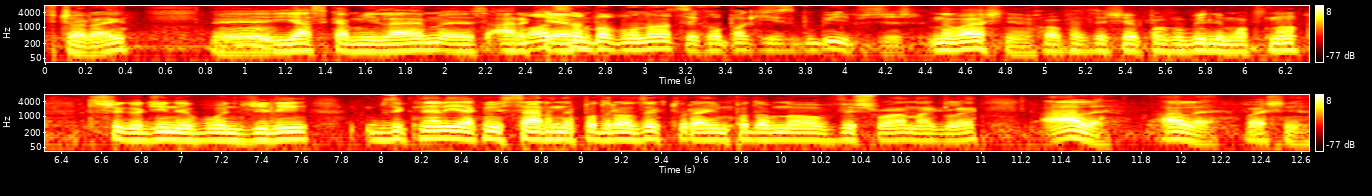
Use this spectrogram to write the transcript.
wczoraj. Y, Ja z Kamilem, y, z Arkiem. Mocno po północy, chłopaki zgubili przecież. No właśnie, chłopacy się pogubili mocno. Trzy godziny błądzili, bzyknęli jakąś sarnę po drodze, która im podobno wyszła nagle. Ale, ale właśnie,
